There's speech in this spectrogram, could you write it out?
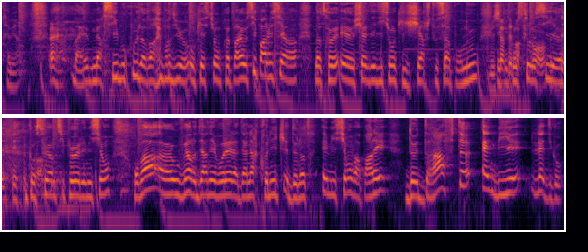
Très bien. Voilà. Bah, merci beaucoup d'avoir répondu aux questions préparées aussi par Lucien, hein, notre euh, chef d'édition qui cherche tout ça pour nous Lucien, et qui construit aussi loin, euh, qui construit un petit peu l'émission. On va euh, ouvrir le dernier volet, la dernière chronique de notre émission. On va parler de draft NBA. Let's go.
